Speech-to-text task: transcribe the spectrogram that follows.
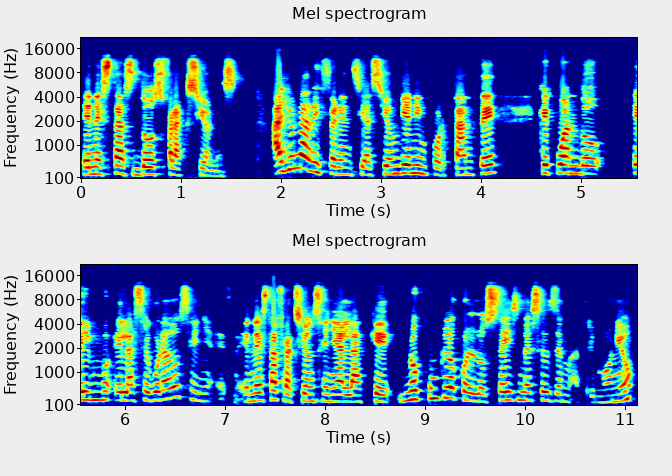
en estas dos fracciones. Hay una diferenciación bien importante que cuando el, asegurado en esta fracción señala que no cumplo con los seis meses de matrimonio,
